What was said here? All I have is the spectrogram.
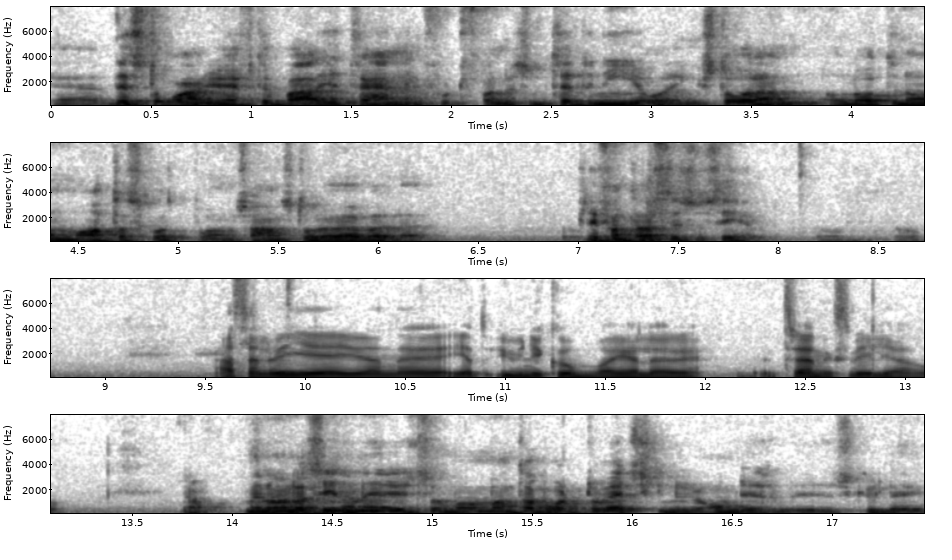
Eh, det står han ju efter varje träning fortfarande som 39-åring. Står han och låter någon mata skott på honom så han står över där. Det är fantastiskt att se. St. Louis är ju en, eh, ett unikum vad gäller träningsvilja och Ja, men å andra sidan är det ju som om man tar bort Ovechkin om det skulle,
